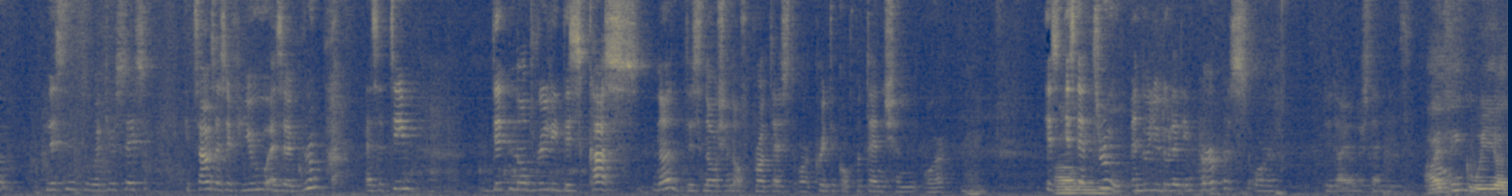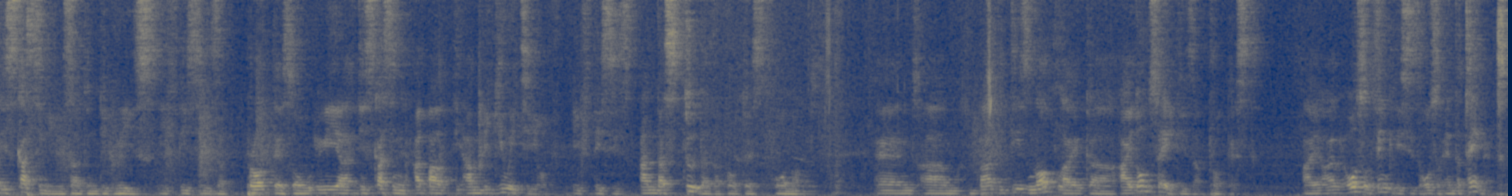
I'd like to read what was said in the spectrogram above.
listening to what you say, it sounds as if you, as a group, as a team, did not really discuss no, this notion of protest or critical potential or. Is, is that Um, true? And do you do that in purpose or did I understand it? I think we are discussing in certain degrees if this is a protest or we are discussing about the ambiguity of if this is understood as a protest or not. And um, but it is not like uh, I don't say it is a protest. I, I also think this is also entertainment.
